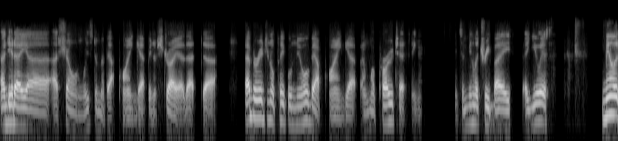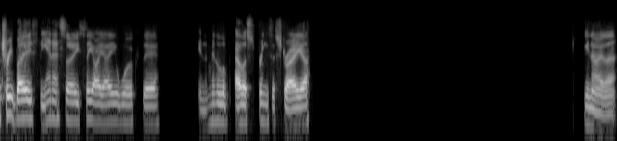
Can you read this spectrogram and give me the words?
I did a uh, a show on wisdom about Pine Gap in Australia that uh, Aboriginal people knew about Pine Gap and were protesting. It's a military base, a US military base. The NSA, CIA works there in the middle of Alice Springs, Australia. You know that.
